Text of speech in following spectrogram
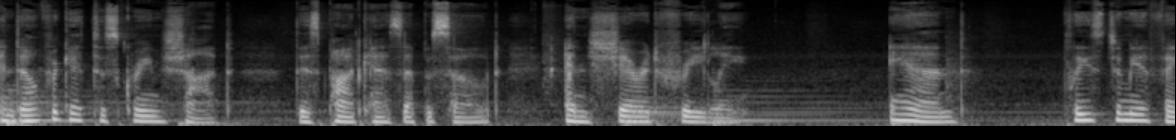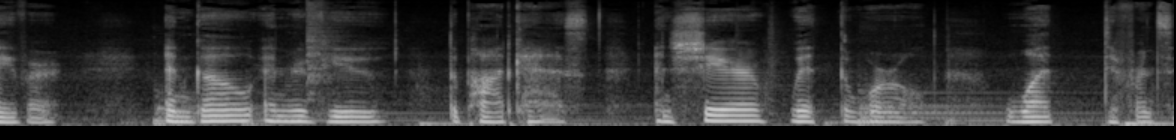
And don't forget to screenshot this podcast episode and share it freely. And please do me a favor and go and review the podcast and share with the world what difference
